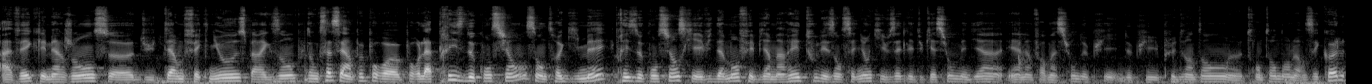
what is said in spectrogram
avec l'émergence euh, du terme fake news par exemple. Donc ça c'est un peu pour, pour la prise de conscience, entre guillemets, prise de conscience qui évidemment fait bien marrer tous les enseignants qui faisaient de l'éducation aux médias et à l'information depuis, depuis plus de 20 ans, 30 ans dans leurs écoles.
